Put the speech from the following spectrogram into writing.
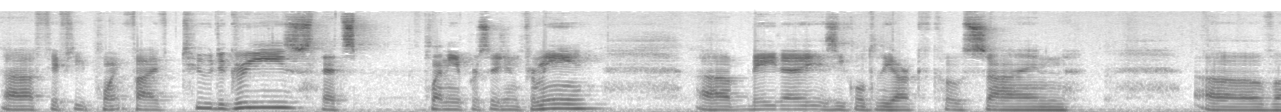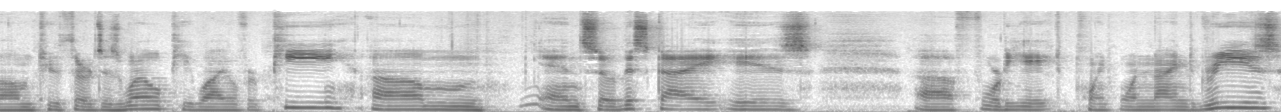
uh, 50.52 degrees. That's plenty of precision for me. Uh, beta is equal to the arc cosine of um, two thirds as well, py over p. Um, and so this guy is uh, 48.19 degrees.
